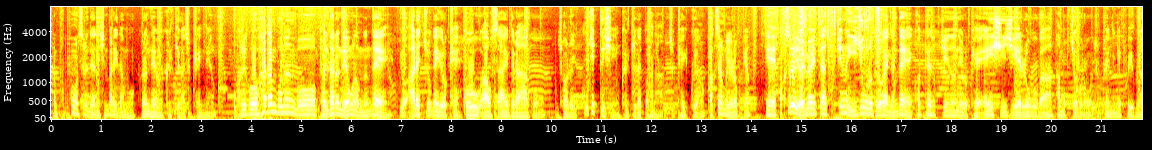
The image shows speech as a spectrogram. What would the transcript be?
그런 퍼포먼스를 내는 신발이다 뭐 그런 내용의 글귀가 적혀 있네요. 그리고 하단부는 뭐 별다른 내용은 없는데 요 아래쪽에 이렇게 go outside라고 저를 꾸짖듯이 글귀가 또 하나 적혀 있고요. 박스를 한번 열어볼게요. 예, 박스를 열면 일단 속지는 이중으로 들어가 있는데 겉에 속지는 이렇게 ACG의 로고가 반복적으로 적혀 있는 게 보이고요.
